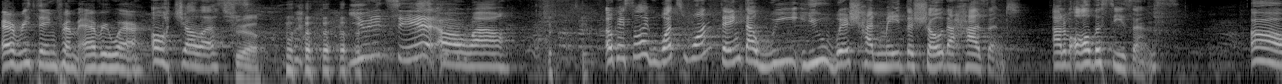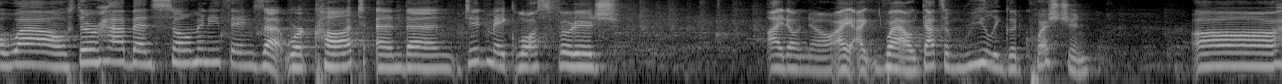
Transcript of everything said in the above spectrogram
everything from everywhere. Oh, jealous. True. you didn't see it? Oh wow. Okay, so like, what's one thing that we you wish had made the show that hasn't, out of all the seasons? Oh, wow. There have been so many things that were caught and then did make lost footage. I don't know. I, I wow, that's a really good question. Uh,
